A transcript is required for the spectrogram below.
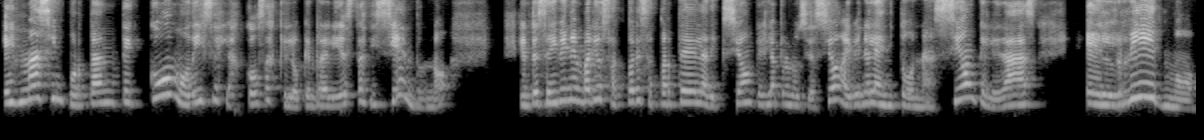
es más importante cómo dices las cosas que lo que en realidad estás diciendo, ¿no? Entonces ahí vienen varios factores aparte de la dicción, que es la pronunciación, ahí viene la entonación que le das, el ritmo,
